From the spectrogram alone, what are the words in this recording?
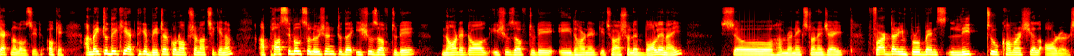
টেকনোলজির ওকে আমরা একটু দেখি এর থেকে বেটার কোনো অপশন আছে কিনা। A possible solution to the issues of today not at all issues of today এই ধরনের কিছু আসলে বলে নাই। সো আমরা নেক্সট ওয়ানে যাই। Further improvements lead to commercial orders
